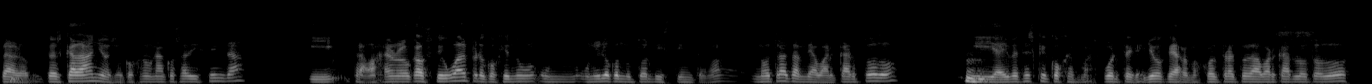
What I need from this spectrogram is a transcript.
Claro, entonces cada año se cogen una cosa distinta y trabajan en el holocausto igual, pero cogiendo un, hilo conductor distinto, ¿no? No tratan de abarcar todo y hay veces que cogen más fuerte que yo, que a lo mejor trato de abarcarlo todo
